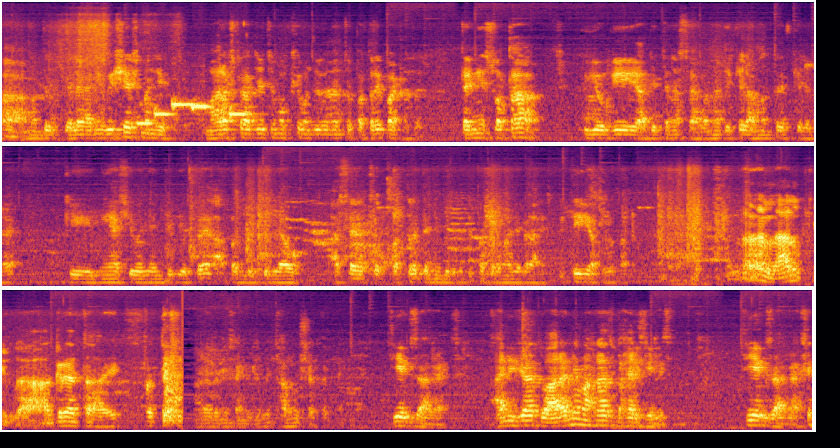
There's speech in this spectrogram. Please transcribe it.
आमंत्रित केलं आहे आणि विशेष म्हणजे महाराष्ट्र राज्याचे मुख्यमंत्री त्यांचं पत्रही पाठवलं. त्यांनी स्वतः योगी आदित्यनाथ साहेबांना देखील आमंत्रित केलेलं आहे की मी या शिवजयंती देतोय आपण देखील यावं असं पत्र त्यांनी दिलं. ते पत्र माझ्याकडे आहे. मी तेही आपल्याला पाठवलं अ, लाल किल्ला आग्र्याचा एक प्रत्येक महाराजांनी सांगितलं मी थांबू शकत नाही. ती एक जागा आहे. आणि ज्या द्वाराने महाराज बाहेर गेले ती एक जागा अशा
